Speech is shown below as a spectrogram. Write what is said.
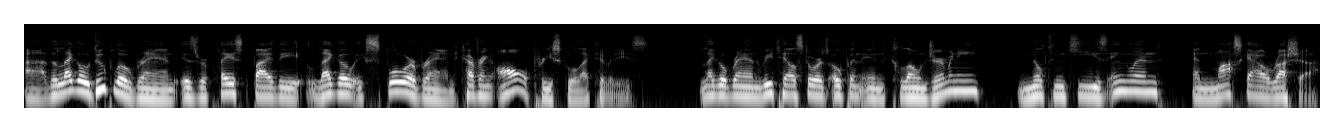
Uh, the Lego Duplo brand is replaced by the Lego Explorer brand, covering all preschool activities. Lego brand retail stores open in Cologne, Germany, Milton Keynes, England, and Moscow, Russia.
